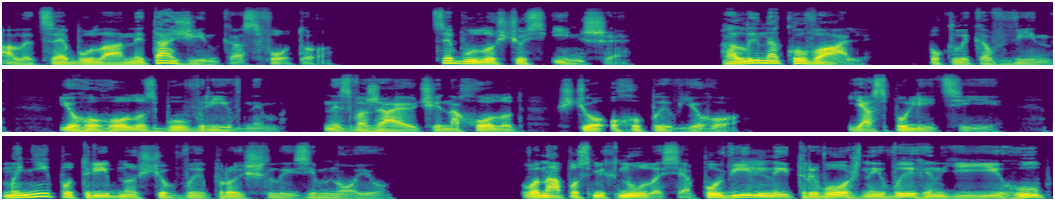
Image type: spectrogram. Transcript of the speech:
Але це була не та жінка з фото. Це було щось інше. Галина Коваль, покликав він. Його голос був рівним, незважаючи на холод, що охопив його. Я з поліції. Мені потрібно, щоб ви пройшли зі мною. Вона посміхнулася, повільний тривожний вигин її губ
